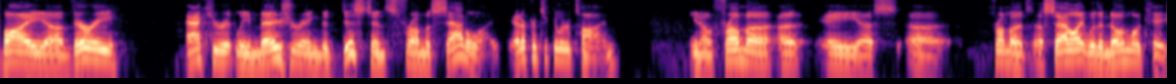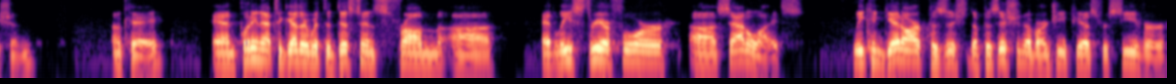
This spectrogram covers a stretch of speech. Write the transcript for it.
by uh, very accurately measuring the distance from a satellite at a particular time, you know, from a. uh, from a, a satellite with a known location, okay, and putting that together with the distance from uh, at least three or four uh, satellites, we can get our position, the position of our GPS receiver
